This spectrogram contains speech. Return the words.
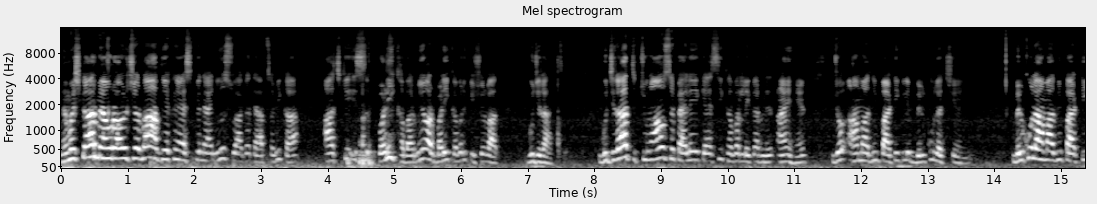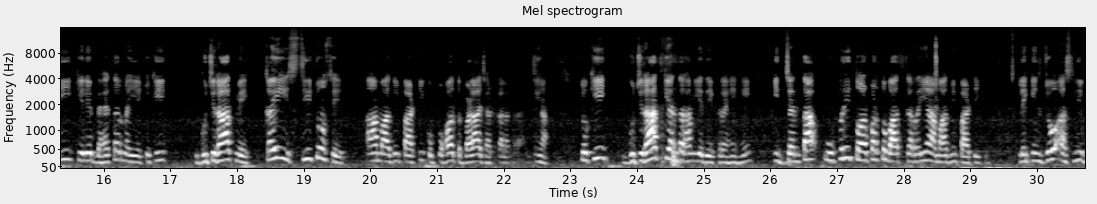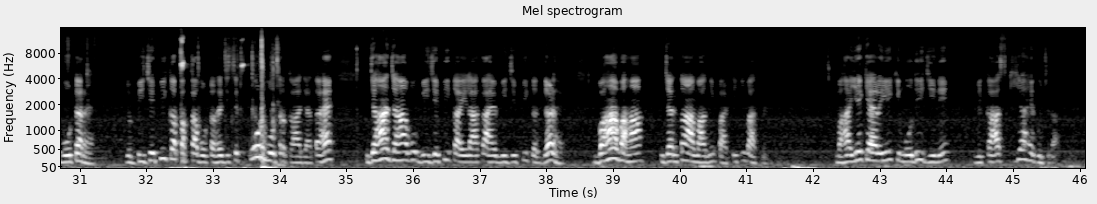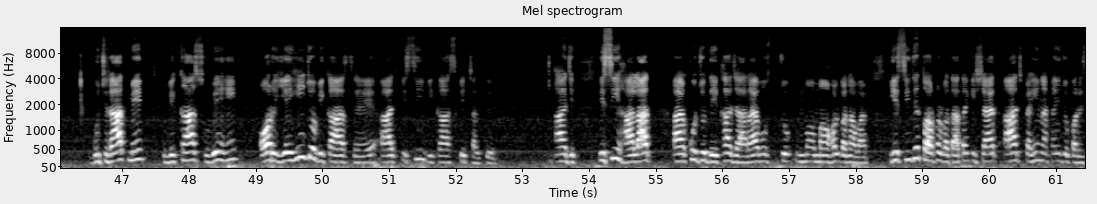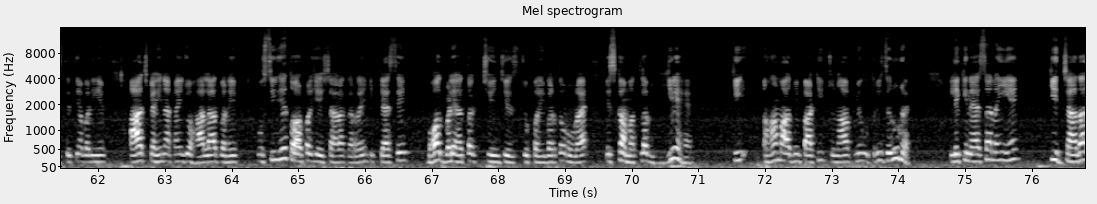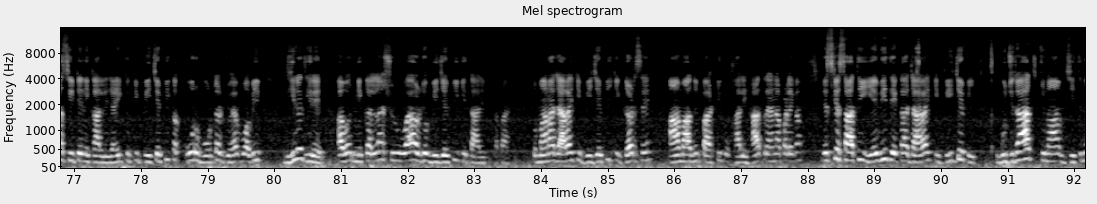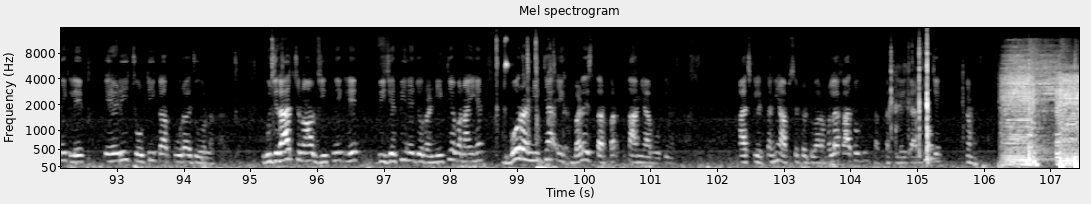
नमस्कार, मैं हूँ राहुल शर्मा, आप देख रहे हैं एसपी नाइन न्यूज़ स्वागत है आप सभी का आज की इस बड़ी खबर में और बड़ी खबर की शुरुआत गुजरात से। गुजरात चुनाव से पहले एक ऐसी खबर लेकर आए हैं जो आम आदमी पार्टी के लिए बिल्कुल अच्छी नहीं है। बिल्कुल आम आदमी पार्टी के लिए बेहतर नहीं है, क्योंकि गुजरात में कई सीटों से आम आदमी पार्टी को बहुत बड़ा झटका लग रहा है। जी हाँ क्योंकि गुजरात के अंदर हम ये देख रहे हैं कि जनता ऊपरी तौर पर तो बात कर रही है आम आदमी पार्टी की। लेकिन जो असली वोटर है, जो बीजेपी का पक्का वोटर है, जिसे कोर वोटर कहा जाता है, जहाँ जहाँ वो बीजेपी का इलाका है, बीजेपी का गढ़ है, वहाँ वहाँ जनता आम आदमी पार्टी की बात नहीं वहाँ ये कह रही है कि मोदी जी ने विकास किया है गुजरात गुजरात में विकास हुए हैं और यही जो विकास है, आज इसी विकास के चलते। आज इसी हालात को जो देखा जा रहा है, वो जो माहौल बना हुआ है। ये सीधे तौर पर बताता है कि शायद आज कहीं ना कहीं जो परिस्थितियाँ बनी हैं, आज कहीं ना कहीं जो हालात बने वो सीधे तौर पर ये इशारा कर रहे हैं कि कैसे बहुत बड़े हद तक चेंजेस जो परिवर्तन हो रहा है, इसका मतलब ये है कि आम आदमी पार्टी चुनाव में उतरी ज़रूर है। लेकिन ऐसा नहीं है कि ज़्यादा सीटें निकाल ली जाएगी, क्योंकि बीजेपी का कोर वोटर जो है, वो अभी धीरे धीरे अब निकलना शुरू हुआ है और जो बीजेपी की तारीफ़ कर रहा है। तो माना जा रहा है कि बीजेपी की गढ़ से आम आदमी पार्टी को खाली हाथ रहना पड़ेगा। इसके साथ ही ये भी देखा जा रहा है कि बीजेपी गुजरात चुनाव जीतने के लिए एड़ी चोटी का पूरा ज़ोर लगा रही है। गुजरात चुनाव जीतने के लिए बीजेपी ने जो रणनीतियाँ बनाई है, वो रणनीतियाँ एक बड़े स्तर पर कामयाब होती नज़र आज के लिए इतना ही। आपसे फिर दोबारा मुलाकात होगी। तब तक ले जा दीजिए। नमस्कार।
